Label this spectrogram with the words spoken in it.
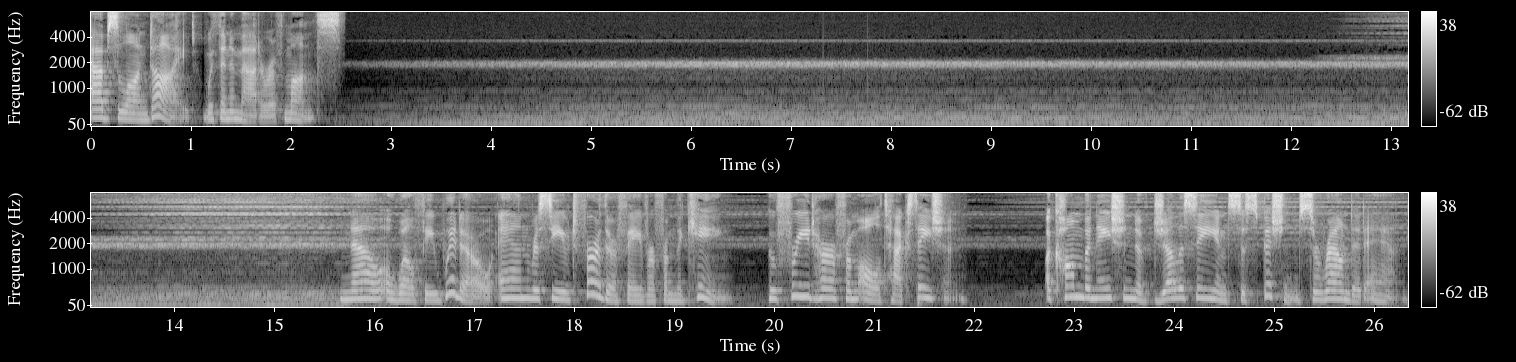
Absalon died within a matter of months. Now a wealthy widow, Anne received further favor from the king, who freed her from all taxation. A combination of jealousy and suspicion surrounded Anne.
